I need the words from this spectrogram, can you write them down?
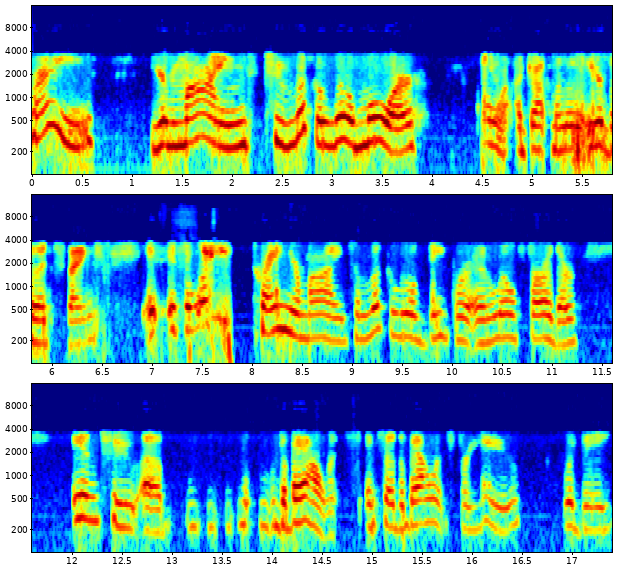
train your mind to look a little more. Oh, I dropped my little earbuds thing. It, it's a way you train your mind to look a little deeper and a little further into uh, the balance. And so the balance for you would be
